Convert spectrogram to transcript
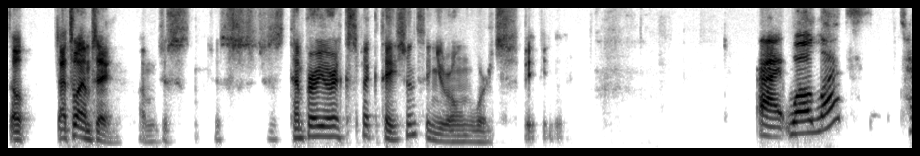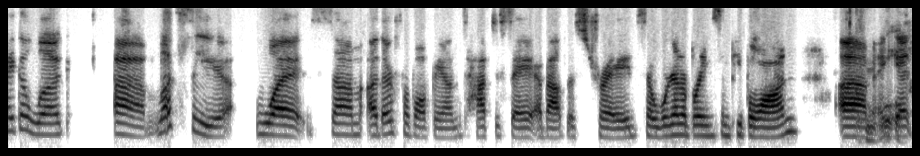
So that's what I'm saying. I'm just just just temper your expectations in your own words. All right. Well, let's take a look. Um, let's see what some other football fans have to say about this trade. So we're gonna bring some people on um, cool. and get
